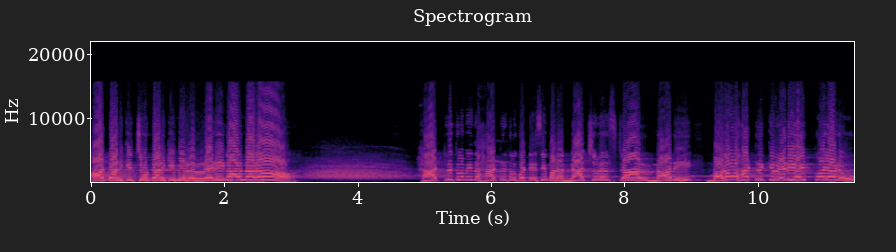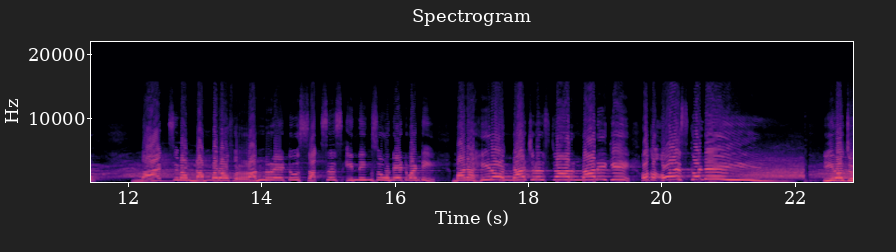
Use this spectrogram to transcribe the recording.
ఆడడానికి చూడడానికి మీరు రెడీగా ఉన్నారా? హ్యాట్రిక్ల మీద హ్యాట్రిక్లు కొట్టేసి మన న్యాచురల్ స్టార్ నాని మరో హ్యాట్రిక్ రెడీ అయిపోయాడు. Maximum number of run rate success innings ఉండేటువంటి మన హీరో న్యాచురల్ స్టార్ నానికి ఒక ఓఎస్కోండి ఈరోజు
